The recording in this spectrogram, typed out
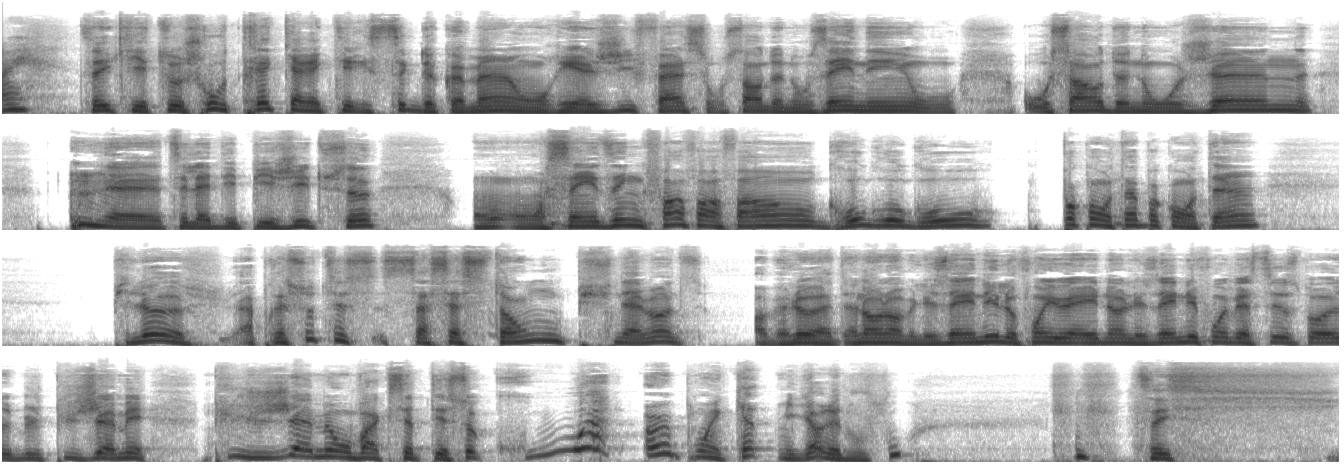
Oui. Tu sais, qui est, je trouve, très caractéristique de comment on réagit face au sort de nos aînés, au, au sort de nos jeunes, euh, la DPG, tout ça, on, s'indigne fort, fort, fort, gros, gros, gros, pas content, pas content. Puis là, après ça, ça s'estompe, puis finalement, on dit, ah ben là, non, non, mais les aînés, le font, non, les aînés font investir, pas, plus jamais, plus jamais on va accepter ça. Quoi? 1,4 milliard, êtes-vous fou? tu sais,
